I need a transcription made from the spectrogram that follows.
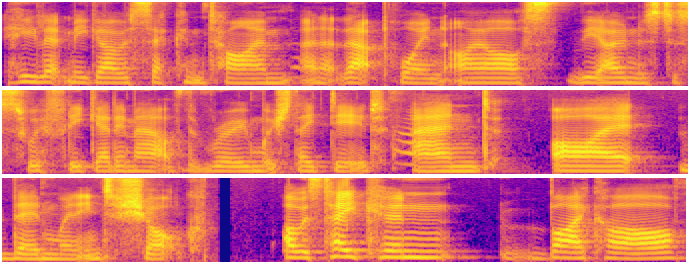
he let me go a second time. And at that point, I asked the owners to swiftly get him out of the room, which they did. And I then went into shock. I was taken by car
